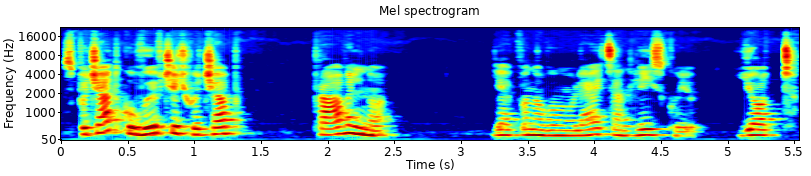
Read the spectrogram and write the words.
Спочатку вивчіть хоча б правильно, як воно вимовляється англійською yacht.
